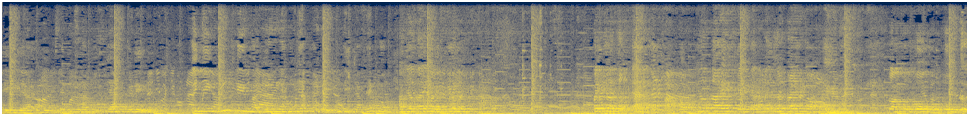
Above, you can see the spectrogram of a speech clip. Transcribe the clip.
thì Diệu sẽ đưa ra mức giá khởi điểm tuy nhiên trước khi mà đưa ra mức giá khởi điểm thì cho phép một giơ tay ngoài kia bây giờ tất cả các bạn còn giơ tay để cả là giơ tay còn còn cùng cùng cũng được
